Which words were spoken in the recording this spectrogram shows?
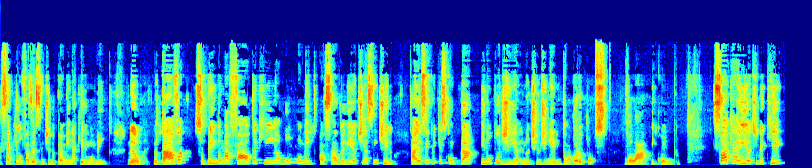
se aquilo fazia sentido para mim naquele momento. Não, eu estava suprindo uma falta que em algum momento passado ali eu tinha sentido. Ah, eu sempre quis comprar e não podia, e não tinha dinheiro, então agora eu posso. Vou lá e compro. Só que aí eu tive que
